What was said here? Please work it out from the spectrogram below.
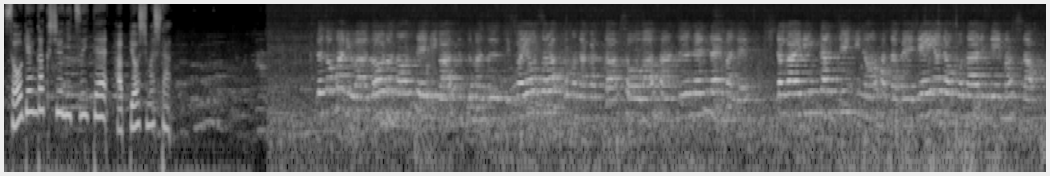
草原学習について発表しました。北泊は道路の整備が進まず自家用トラックもなかった昭和30年代まで北外林山地域の旗部原野で行われていました。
